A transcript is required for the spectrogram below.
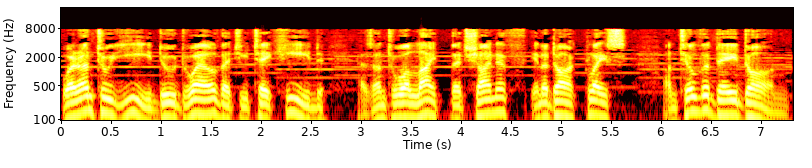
whereunto ye do dwell that ye take heed, as unto a light that shineth in a dark place, until the day dawn,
